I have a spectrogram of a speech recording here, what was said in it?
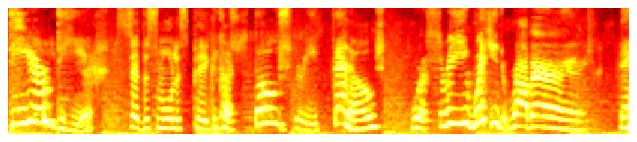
Dear, dear. Said the smallest pig. Because those three fellows were three wicked robbers. They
